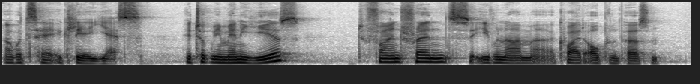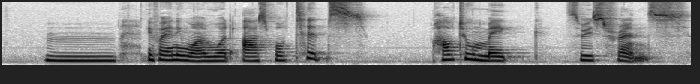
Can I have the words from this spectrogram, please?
I would say a clear yes. It took me many years to find friends, even I'm a quite open person. If anyone would ask for tips, how to make Swiss friends,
